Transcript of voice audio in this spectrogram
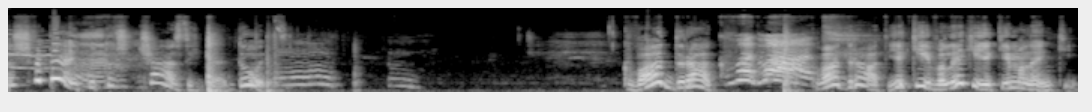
То швиденько, то ж час йде, м. Квадрат. Квадрат. Квадрат. Який великий, який маленький.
